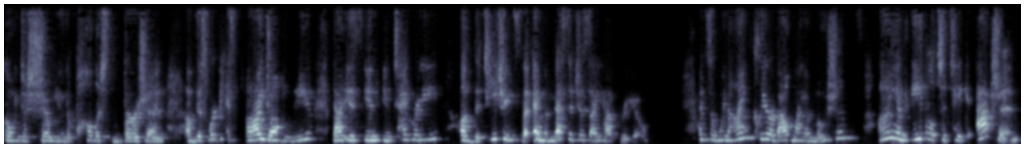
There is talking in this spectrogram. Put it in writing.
going to show you the polished version of this work because I don't believe that is in integrity of the teachings that, and the messages I have for you. And so when I'm clear about my emotions, I am able to take action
